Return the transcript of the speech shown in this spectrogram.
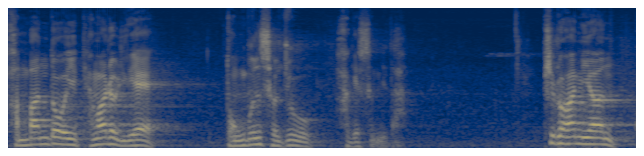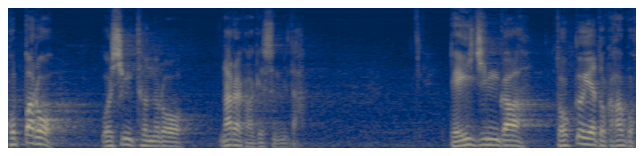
한반도의 평화를 위해 동분서주하겠습니다. 필요하면 곧바로 워싱턴으로 날아가겠습니다. 베이징과 도쿄에도 가고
